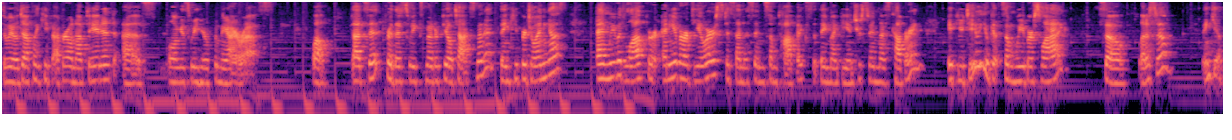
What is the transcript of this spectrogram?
So we will definitely keep everyone updated as long as we hear from the IRS. Well, that's it for this week's Motor Fuel Tax Minute. Thank you for joining us. And we would love for any of our viewers to send us in some topics that they might be interested in us covering. If you do, you'll get some Weaver swag. So let us know. Thank you.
